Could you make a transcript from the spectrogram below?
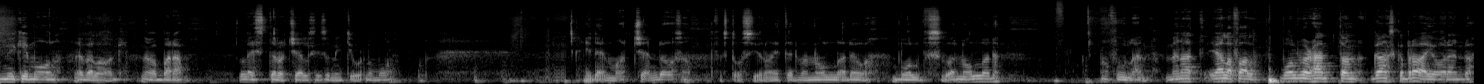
Mycket mål överlag. Det var bara Leicester och Chelsea som inte gjorde något mål i den matchen då. Så förstås United var nollade och Wolves var nollade. Och Fulham. Men att i alla fall, Wolverhampton ganska bra i år ändå.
